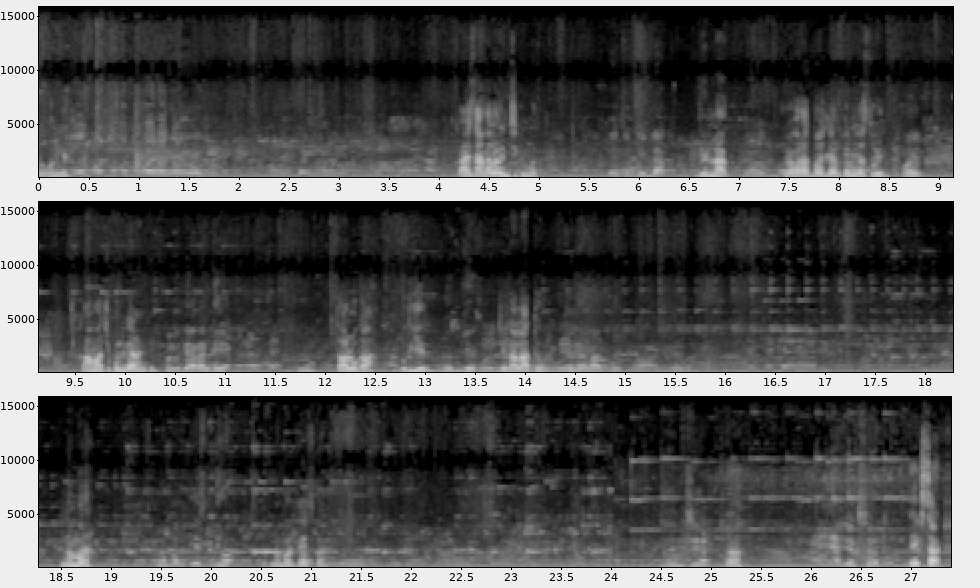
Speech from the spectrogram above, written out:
बघून घ्या. काय सांगाल यांची किंमत? तीन लाख. दीड लाख? व्यवहारात बसल्यावर कमी जास्त होईल? होईल. कामाची फुल गॅरंटी? Full guarantee. तालुका उदगीर? उदगीर. जिल्हा लातूर? जिल्हा लातूर. नंबर? नंबर तेच लिहा. नंबर तेच का? हा? एकसष्ट एकसाठ?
